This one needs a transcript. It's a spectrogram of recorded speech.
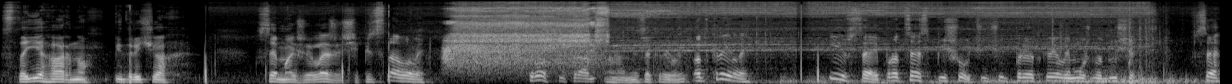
стає гарно під речах. Все майже лежачи, підставили. Трошки кран ага, не закрили. Відкрили. І все. Процес пішов. Чуть-чуть приоткрили, можна дужче. Все.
